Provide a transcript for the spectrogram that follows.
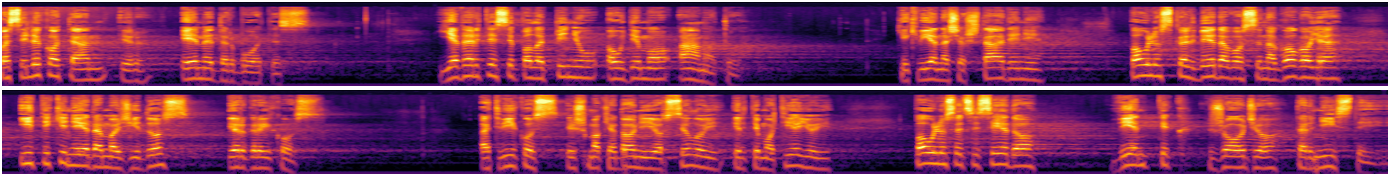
pasiliko ten ir ėmė darbuotis. Jie vertėsi palapinių audimo amatu. Kiekvieną šeštadienį Paulius kalbėdavo sinagogoje, įtikinėdama žydus ir graikus. Atvykus iš Makedonijos Silui ir Timotiejui, Paulius atsisėdo vien tik žodžio tarnystėje,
